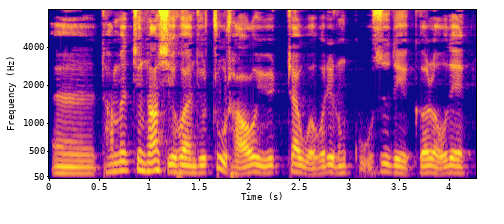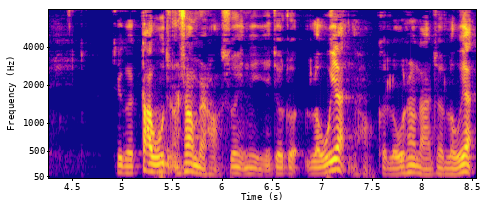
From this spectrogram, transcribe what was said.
嗯，他们经常喜欢就筑巢于在我国这种古式的阁楼的这个大屋顶上边哈，所以呢也叫做楼燕哈，搁楼上呢叫楼燕。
